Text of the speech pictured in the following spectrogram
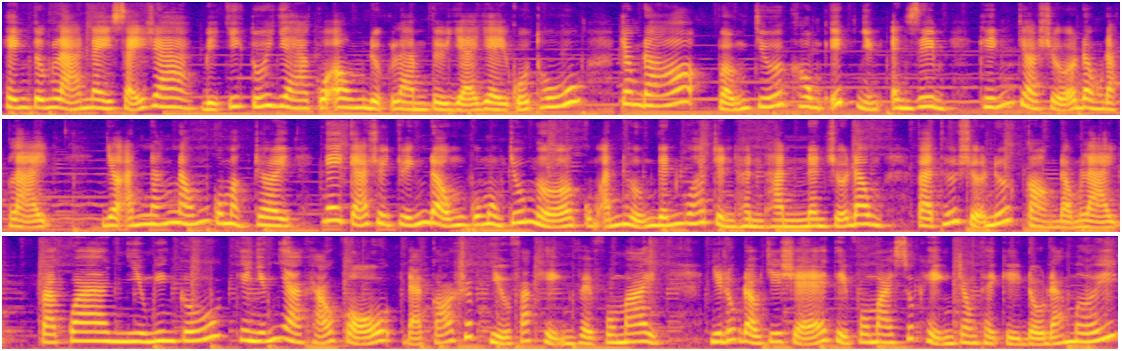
Hiện tượng lạ này xảy ra vì chiếc túi da của ông được làm từ dạ dày của thú, trong đó vẫn chứa không ít những enzyme khiến cho sữa đông đặc lại. Do ánh nắng nóng của mặt trời, ngay cả sự chuyển động của một chú ngựa cũng ảnh hưởng đến quá trình hình thành nên sữa đông và thứ sữa nước còn động lại. Và qua nhiều nghiên cứu thì những nhà khảo cổ đã có rất nhiều phát hiện về phô mai. Như lúc đầu chia sẻ thì phô mai xuất hiện trong thời kỳ đồ đá mới.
